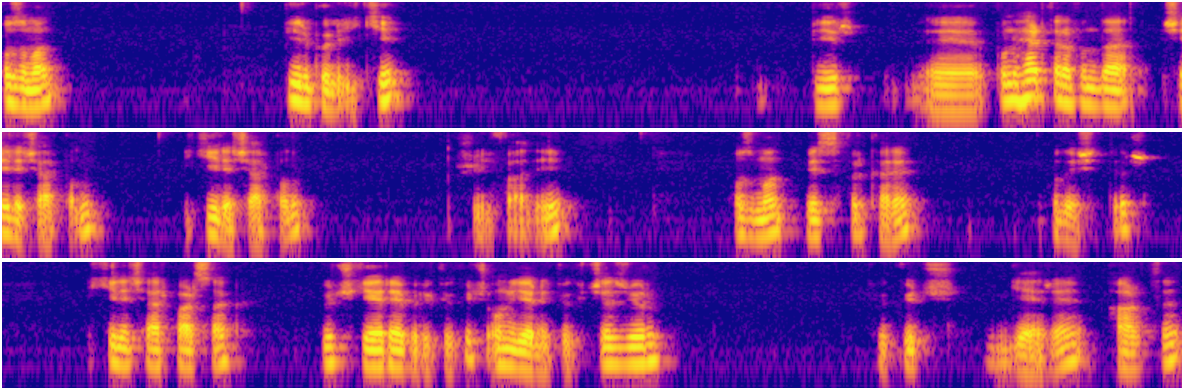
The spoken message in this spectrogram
O zaman 1 bölü 2 1 e, bunu her tarafında şeyle çarpalım. 2 ile çarpalım şu ifadeyi. O zaman V0 kare o da eşittir. 2 ile çarparsak 3 gr bölü kök 3. Onun yerine kök 3 yazıyorum. Kök 3 gr artı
